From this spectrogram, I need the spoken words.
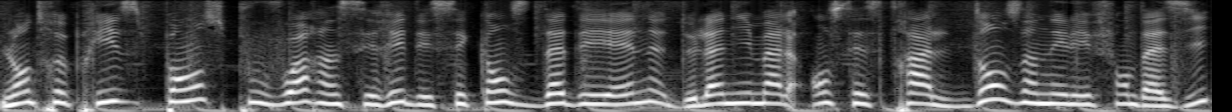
l'entreprise pense pouvoir insérer des séquences d'ADN de l'animal ancestral dans un éléphant d'Asie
